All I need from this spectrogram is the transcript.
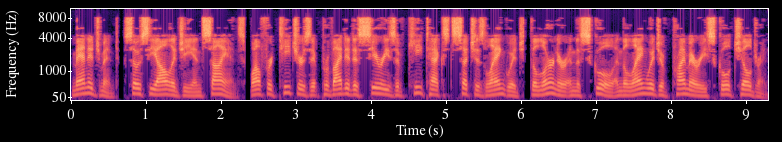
management, sociology and science, while for teachers it provided a series of key texts such as Language, The Learner and the School and the Language of Primary School Children.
